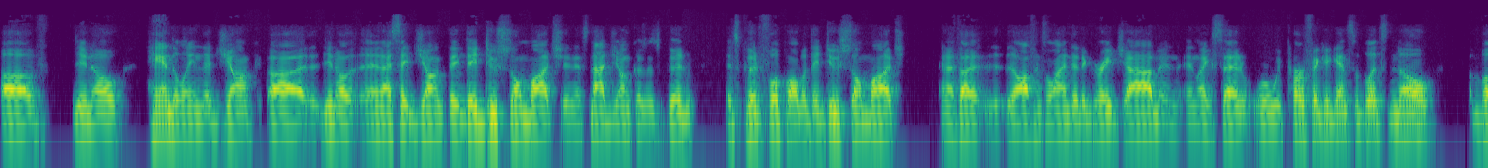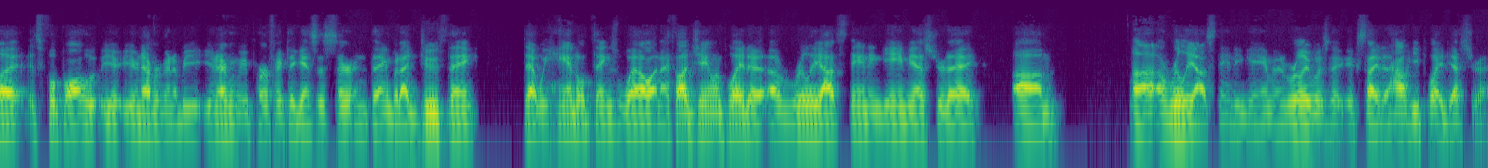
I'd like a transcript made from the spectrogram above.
of you know handling the junk. Uh, you know, and I say junk, they they do so much, and it's not junk because it's good, it's good football, but they do so much. And I thought the offensive line did a great job. And and like I said, were we perfect against the blitz? No, but it's football. You're, never going to be you're never going to be perfect against a certain thing. But I do think that we handled things well, and I thought Jalen played a, a, really outstanding game yesterday. Um, uh, a really outstanding game, and really was excited how he played yesterday.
